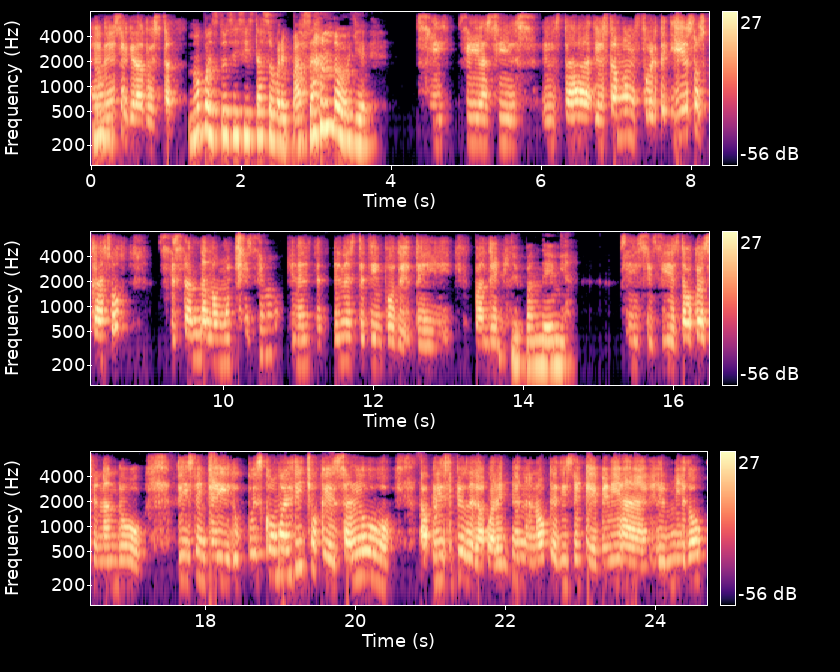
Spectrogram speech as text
En ese grado está. No, pues tú sí, sí estás sobrepasando, oye. Sí, sí, así es. Está, está muy fuerte. Y esos casos se están dando muchísimo en este, en este tiempo de, de pandemia. De pandemia. Sí, sí, sí, está ocasionando, dicen que, pues como el dicho que salió a principios de la cuarentena, ¿no? Que dicen que venía el miedo,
